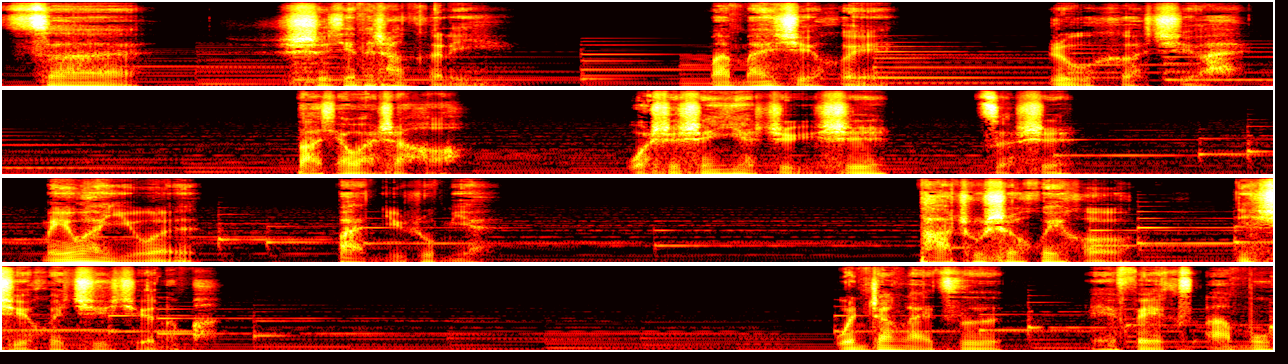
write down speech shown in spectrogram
在时间的长河里，慢慢学会如何去爱。大家晚上好，我是深夜治愈师则是每晚一问，伴你入眠。踏出社会后，你学会拒绝了吗？文章来自 FX 阿木，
